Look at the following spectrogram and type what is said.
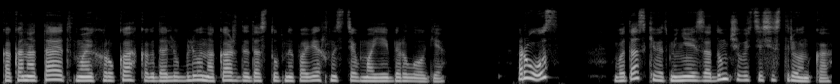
как она тает в моих руках, когда люблю на каждой доступной поверхности в моей берлоге. «Рус!» — вытаскивает меня из задумчивости сестренка.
